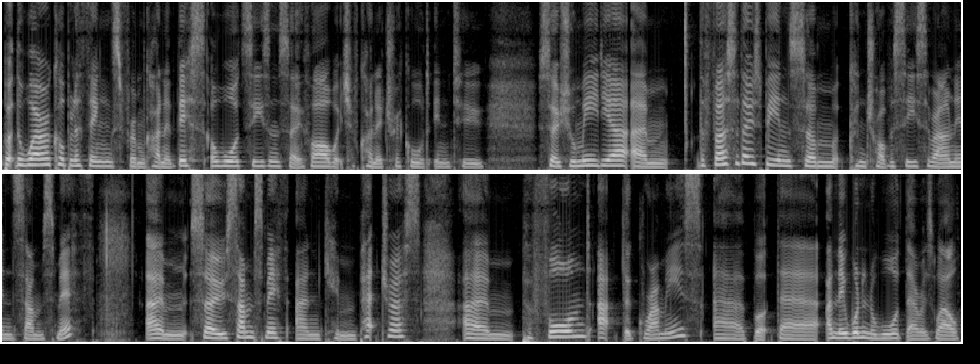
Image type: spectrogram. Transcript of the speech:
but there were a couple of things from kind of this award season so far which have kind of trickled into social media. Um, the first of those being some controversy surrounding Sam Smith. Um, so Sam Smith and Kim Petras um, performed at the Grammys, uh, but they and they won an award there as well.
